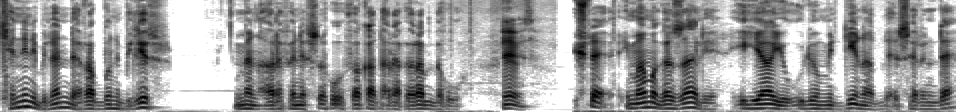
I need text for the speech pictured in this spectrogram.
Kendini bilen de Rabbini bilir. Men arefe nefsehu fakat arefe rabbehu. Evet. İşte İmam Gazali İhya-i Ulumiddin adlı eserinde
